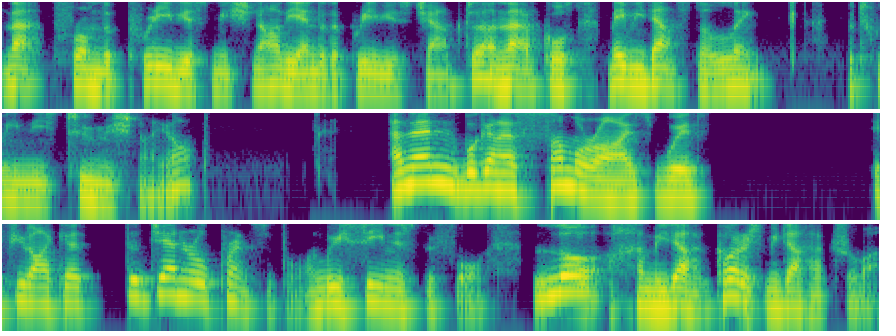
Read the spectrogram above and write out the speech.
that from the previous Mishnah, the end of the previous chapter. And that, of course, maybe that's the link between these two Mishnayot. And then we're going to summarize with, if you like, a, the general principle. And we've seen this before. Lo kodesh midah truma.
